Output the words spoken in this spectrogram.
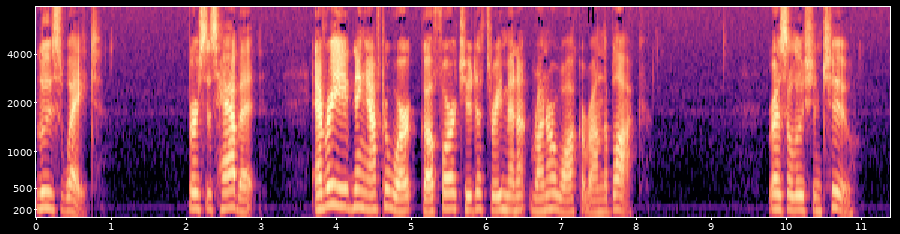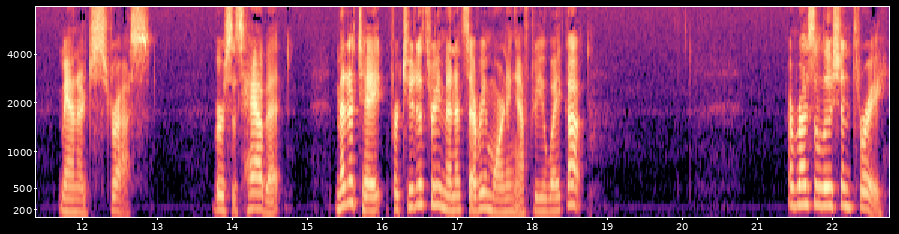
Lose weight versus habit. Every evening after work, go for a two to three minute run or walk around the block. Resolution 2 Manage stress versus habit. Meditate for two to three minutes every morning after you wake up. A resolution 3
